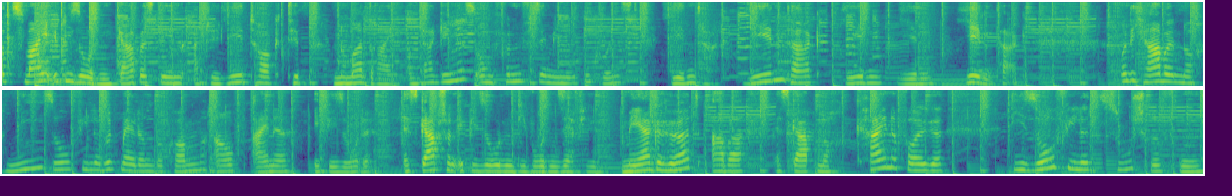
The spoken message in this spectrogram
vor zwei Episoden gab es den Atelier Talk Tipp Nummer 3 und da ging es um 15 Minuten Kunst jeden Tag. Jeden Tag, jeden, jeden, jeden Tag. Und ich habe noch nie so viele Rückmeldungen bekommen auf eine Episode. Es gab schon Episoden, die wurden sehr viel mehr gehört, aber es gab noch keine Folge, die so viele Zuschriften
